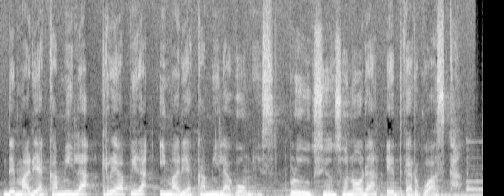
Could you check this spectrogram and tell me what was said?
de María Camila Riápira y María Camila Gómez. Producción sonora Edgar Huasca.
